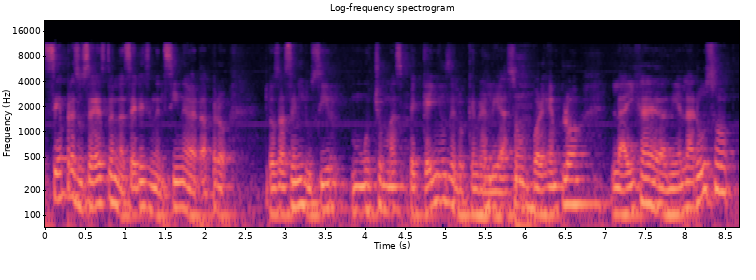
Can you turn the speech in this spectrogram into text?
siempre sucede esto en las series, en el cine, ¿verdad? Pero los hacen lucir mucho más pequeños de lo que en realidad son. Por ejemplo, la hija de Daniel Aruso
